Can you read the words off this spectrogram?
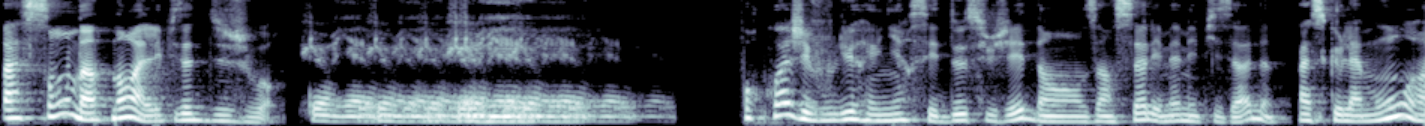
passons maintenant à l'épisode du jour. Pluriel, pluriel, pluriel. Pourquoi j'ai voulu réunir ces deux sujets dans un seul et même épisode? Parce que l'amour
